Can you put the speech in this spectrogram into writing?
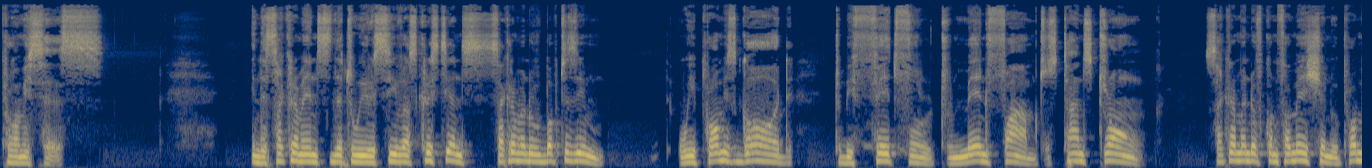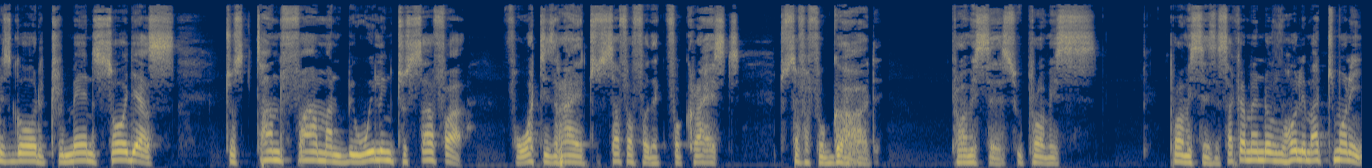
Promises. In the sacraments that we receive as Christians, sacrament of baptism, we promise God to be faithful, to remain firm, to stand strong. Sacrament of confirmation, we promise God to remain soldiers, to stand firm and be willing to suffer for what is right, to suffer for, the, for Christ, to suffer for God. Promises, we promise. Promises. The sacrament of holy matrimony,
